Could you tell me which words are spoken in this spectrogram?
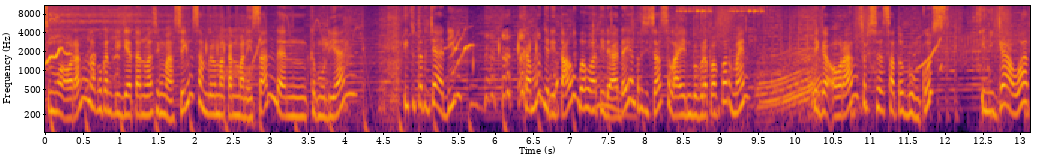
Semua orang melakukan kegiatan masing-masing sambil makan manisan dan kemudian itu terjadi. Kamu jadi tahu bahwa tidak ada yang tersisa selain beberapa permen. Tiga orang versus satu bungkus. Ini gawat.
